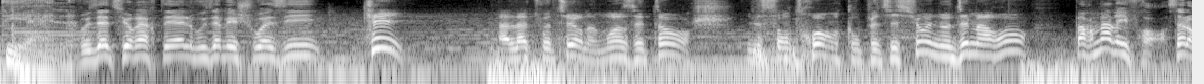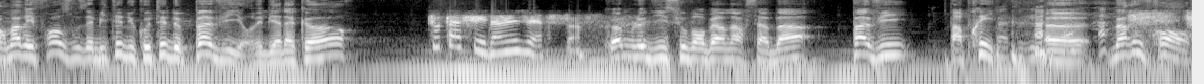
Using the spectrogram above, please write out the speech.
RTL. Vous êtes sur RTL, vous avez choisi Qui a la toiture la moins étanche? Ils sont trop en compétition et nous démarrons par Marie-France. Alors Marie-France, vous habitez du côté de Pavie, on est bien d'accord? Tout à fait, dans le Gers. Comme le dit souvent Bernard Sabat, Pavie, pas pris. Euh, Marie-France,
